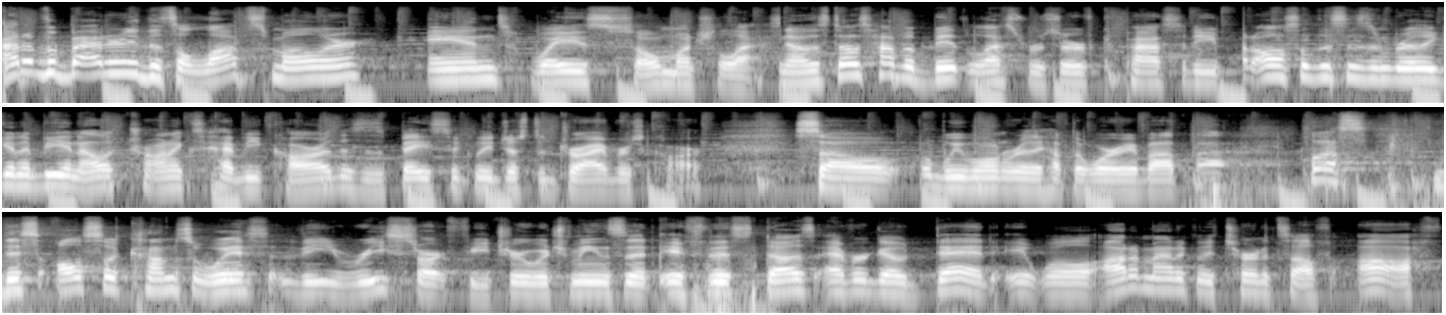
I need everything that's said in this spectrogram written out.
out of a battery that's a lot smaller and weighs so much less. Now this does have a bit less reserve capacity, but also this isn't really gonna be an electronics heavy car. This is basically just a driver's car. So we won't really have to worry about that. Plus, this also comes with the restart feature, which means that if this does ever go dead, it will automatically turn itself off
